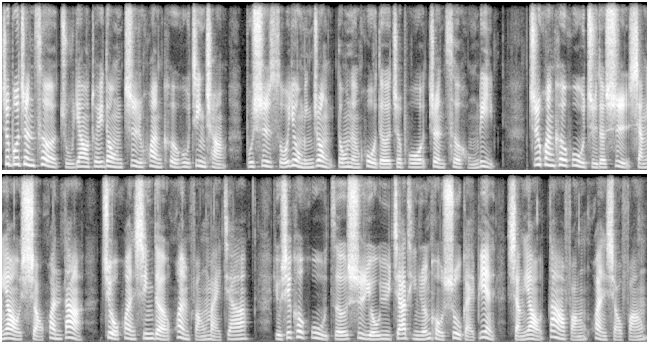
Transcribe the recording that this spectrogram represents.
这波政策主要推动置换客户进场，不是所有民众都能获得这波政策红利。置换客户指的是想要小换大、旧换新的换房买家。有些客户则是由于家庭人口数改变，想要大房换小房。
